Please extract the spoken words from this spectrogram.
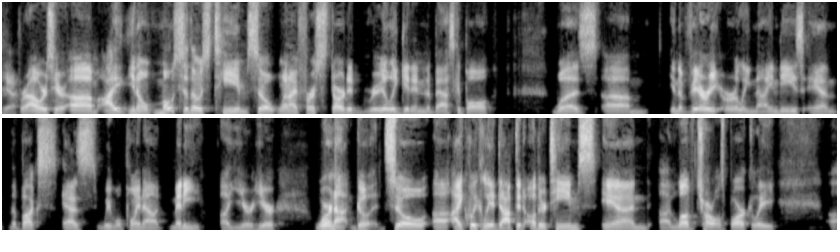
Yeah. for hours here. Um, I, you know, most of those teams. So when I first started really getting into basketball, was um, in the very early '90s, and the Bucks, as we will point out, many a year here, were not good. So uh, I quickly adopted other teams, and I loved Charles Barkley. Uh,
